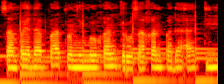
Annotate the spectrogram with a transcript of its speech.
sampai dapat menimbulkan kerusakan pada hati,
